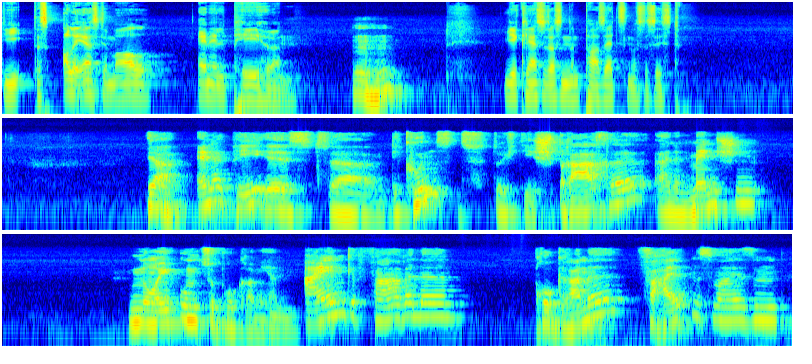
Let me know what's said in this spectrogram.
die das allererste Mal NLP hören. Mhm. Wie erklärst du das in ein paar Sätzen, was das ist? Ja, NLP ist äh, die Kunst, durch die Sprache einen Menschen neu umzuprogrammieren. Mhm. Eingefahrene Programme, Verhaltensweisen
